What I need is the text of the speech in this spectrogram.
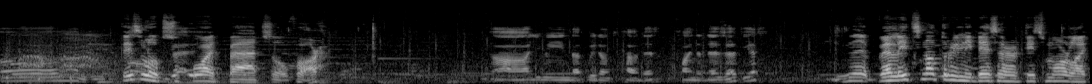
all the way This looks quite bad so far. Uh, you mean that we don't have find a desert yet? Well, it's not really desert, it's more like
